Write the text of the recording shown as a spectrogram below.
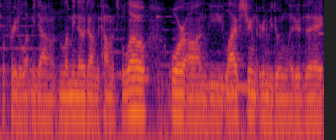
feel free to let me down let me know down in the comments below or on the live stream that we're going to be doing later today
